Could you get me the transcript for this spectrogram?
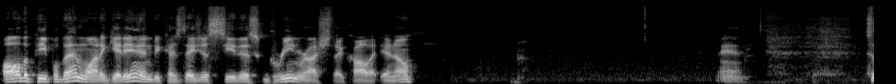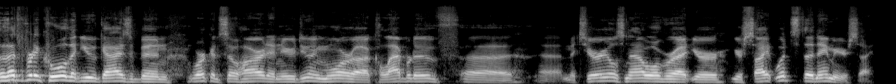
all the people then want to get in because they just see this green rush they call it you know man so that's pretty cool that you guys have been working so hard and you're doing more uh, collaborative uh, uh, materials now over at your your site. What's the name of your site?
